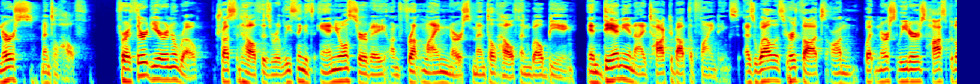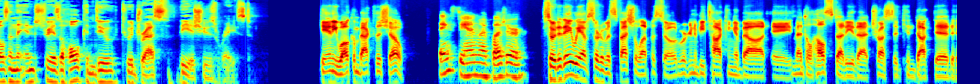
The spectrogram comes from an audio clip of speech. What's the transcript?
nurse mental health. For a third year in a row, Trusted Health is releasing its annual survey on frontline nurse mental health and well being. And Danny and I talked about the findings, as well as her thoughts on what nurse leaders, hospitals, and the industry as a whole can do to address the issues raised. Danny, welcome back to the show. Thanks, Dan. My pleasure. So, today we have sort of a special episode. We're going to be talking about a mental health study that Trusted conducted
